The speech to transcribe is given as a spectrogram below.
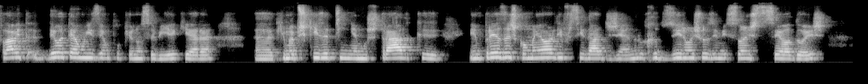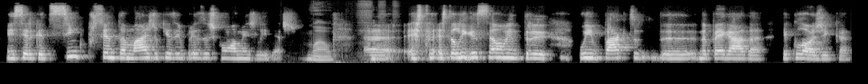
falava, deu até um exemplo que eu não sabia, que era uh, que uma pesquisa tinha mostrado que empresas com maior diversidade de género reduziram as suas emissões de CO2 em cerca de 5% a mais do que as empresas com homens líderes. Uau! Uh, esta, esta ligação entre o impacto de, na pegada ecológica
